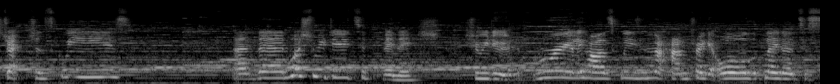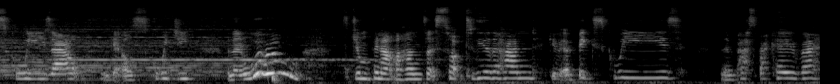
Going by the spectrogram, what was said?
Stretch and squeeze. And then what should we do to finish? Should we do a really hard squeeze in that hand, try to get all the Play-Doh to squeeze out and get all squidgy. And then woohoo! It's jumping out my hands. Let's swap to the other hand, give it a big squeeze, then pass back over.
